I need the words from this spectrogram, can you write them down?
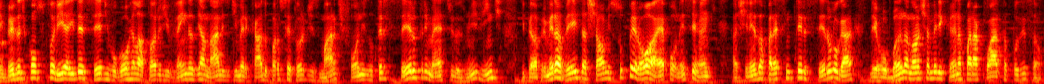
empresa de consultoria IDC divulgou o relatório de vendas e análise de mercado para o setor de smartphones no terceiro trimestre de 2020 e pela primeira vez a Xiaomi superou a Apple nesse ranking. A chinesa aparece em terceiro lugar, derrubando a norte-americana para a quarta posição.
